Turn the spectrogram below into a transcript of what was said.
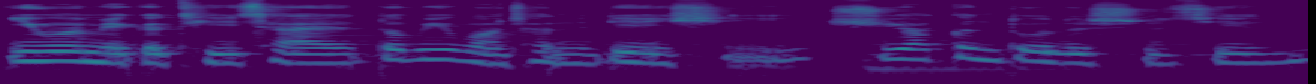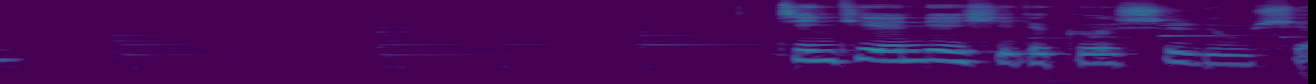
因为每个题材都比往常的练习需要更多的时间。今天练习的格式如下：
